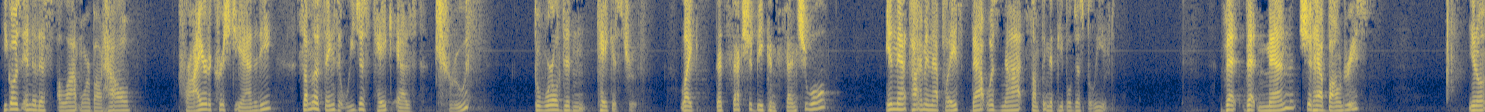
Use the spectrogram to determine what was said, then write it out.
He goes into this a lot more about how prior to Christianity, some of the things that we just take as truth, the world didn't take as truth. Like that sex should be consensual in that time, in that place, that was not something that people just believed. That, that men should have boundaries, you know,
